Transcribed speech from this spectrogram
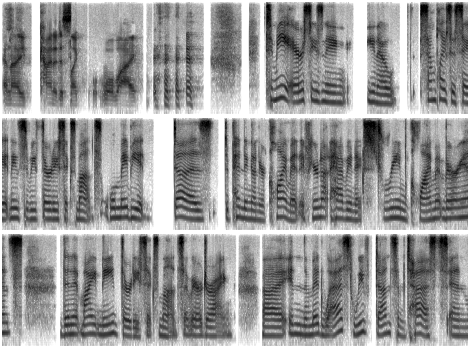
and I kind of just like, well, why? to me, air seasoning, you know, some places say it needs to be 36 months. Well, maybe it does, depending on your climate. If you're not having extreme climate variance, then it might need 36 months of air drying. Uh, in the Midwest, we've done some tests and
